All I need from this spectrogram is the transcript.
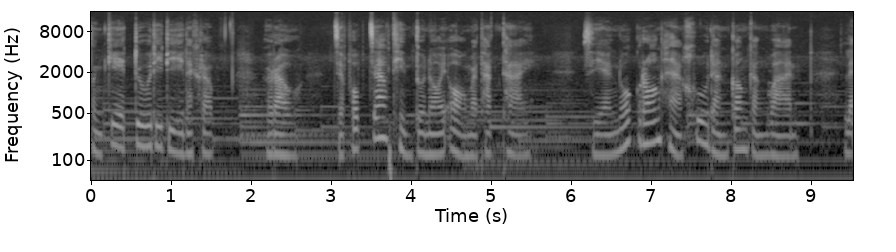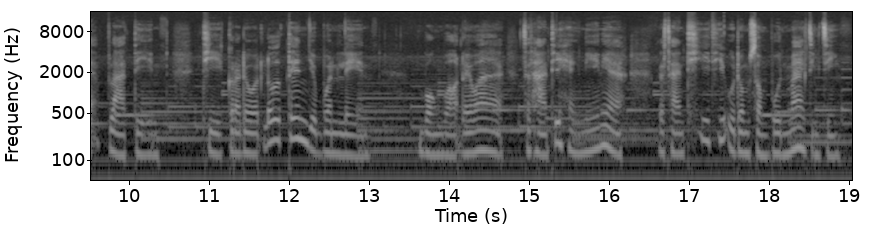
สังเกตดูดีๆนะครับ เราจะพบเจ้าถิ่นตัวน้อยออกมาทักทาย เสียงนกร้องหาคู่ดังก้องกังวาน และปลาตีน ที่กระโดดโลดเต้นอยู่บนเลน บ่งบอกได้ว่าสถานที่แห่งนี้เนี่ยเป็นสถานที่ที่อุดมสมบูรณ์มากจริง ๆ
